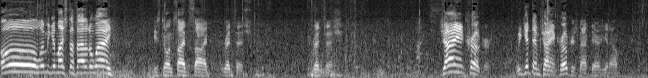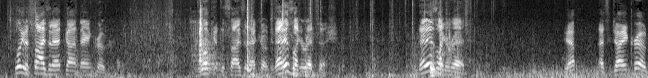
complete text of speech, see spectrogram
Oh! Let me get my stuff out of the way. He's doing side to side. Redfish. Redfish. Nice. Giant croaker. We get them giant croakers back there, you know. Look at the size of that goddamn croaker. Look at the size of that croaker. That is like a redfish. That is like a red. Yep, that's a giant croak.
